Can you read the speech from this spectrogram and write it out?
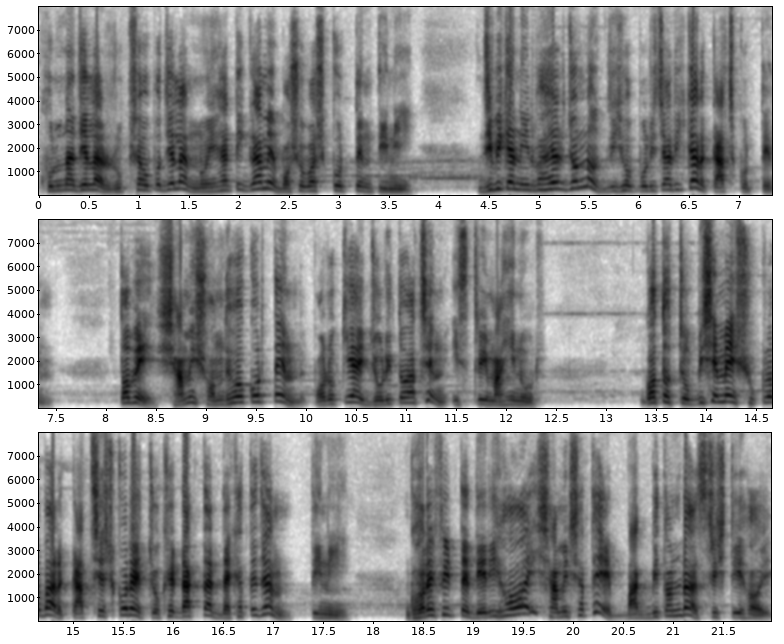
খুলনা জেলার রূপসা উপজেলার নৈহাটি গ্রামে বসবাস করতেন তিনি। জীবিকা নির্বাহের জন্য গৃহ পরিচারিকার কাজ করতেন। তবে স্বামী সন্দেহ করতেন, পরকীয়ায় জড়িত আছেন স্ত্রী মাহিনুর। গত চব্বিশে মে শুক্রবার কাজ শেষ করে চোখের ডাক্তার দেখাতে যান তিনি। ঘরে ফিরতে দেরি হওয়ায় স্বামীর সাথে বাগবিতণ্ডা সৃষ্টি হয়।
